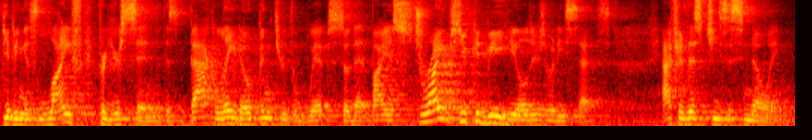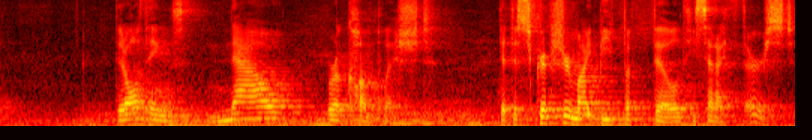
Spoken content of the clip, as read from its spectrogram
giving his life for your sin, with his back laid open through the whips, so that by his stripes you could be healed. Here's what he says. After this, Jesus, knowing that all things now were accomplished, that the scripture might be fulfilled, he said, I thirst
